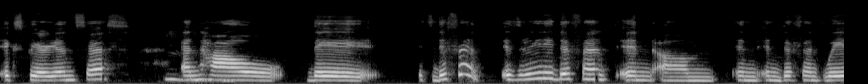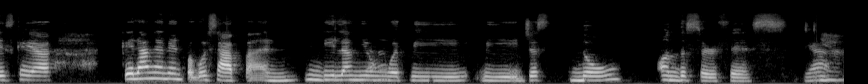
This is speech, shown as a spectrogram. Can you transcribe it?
experiences mm-hmm. and how they it's different. It's really different in um in in different ways. Kaya kailangan din pag-usapan. Hindi lang yung what we we just know on the surface. Yeah. yeah.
